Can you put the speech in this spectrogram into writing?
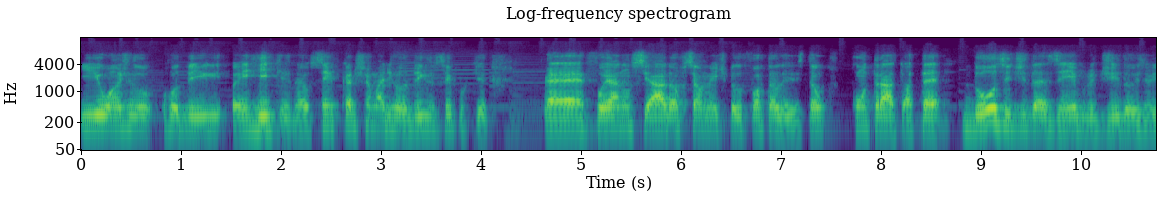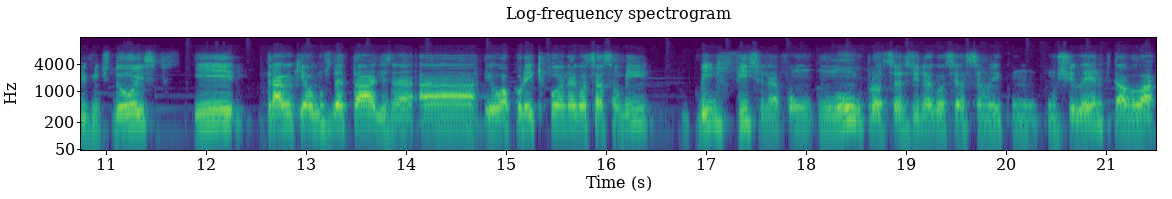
e o Ângelo Rodrigues Henriquez, né? Eu sempre quero chamar de Rodrigues, não sei porquê. É, foi anunciado oficialmente pelo Fortaleza. Então, contrato até 12 de dezembro de 2022 e trago aqui alguns detalhes, né? A, eu apurei que foi uma negociação bem, bem difícil, né? Foi um, um longo processo de negociação aí com, com um chileno que estava lá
